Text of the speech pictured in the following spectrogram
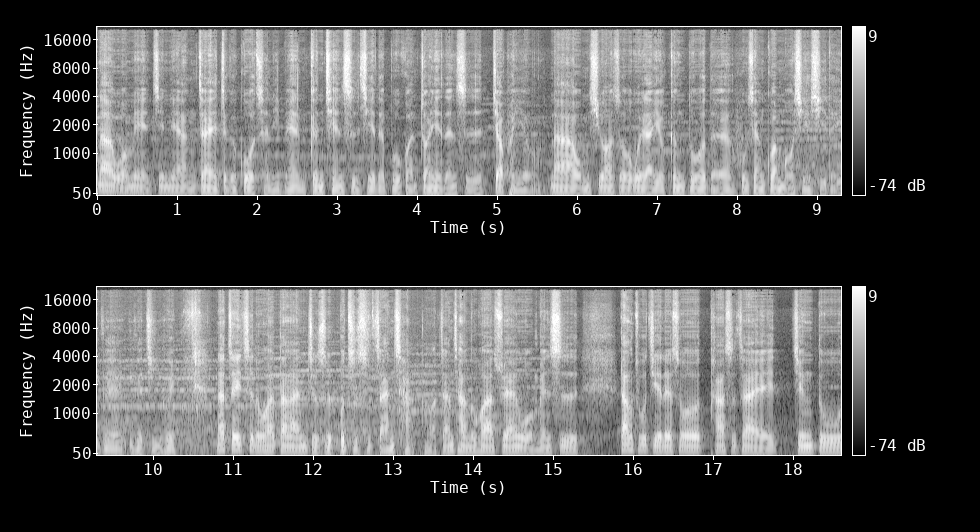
那我们也尽量在这个过程里面跟全世界的博物馆专业人士交朋友。那我们希望说未来有更多的互相观摩学习的一个一个机会。那这一次的话，当然就是不只是展场哈，展场的话，虽然我们是当初觉得说它是在京都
